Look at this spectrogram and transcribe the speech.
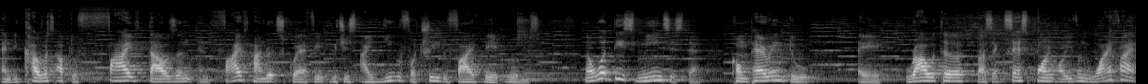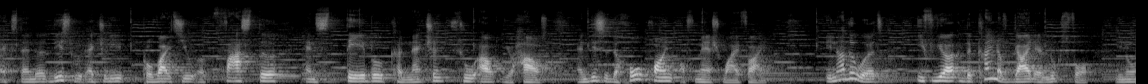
and it covers up to 5,500 square feet which is ideal for 3 to 5 bedrooms. Now what this means is that comparing to a router plus access point or even Wi-Fi extender, this would actually provide you a faster and stable connection throughout your house. And this is the whole point of mesh Wi-Fi. In other words, if you are the kind of guy that looks for you know,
